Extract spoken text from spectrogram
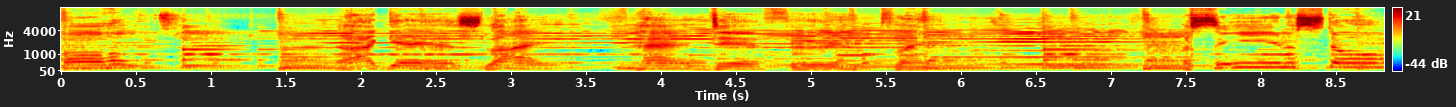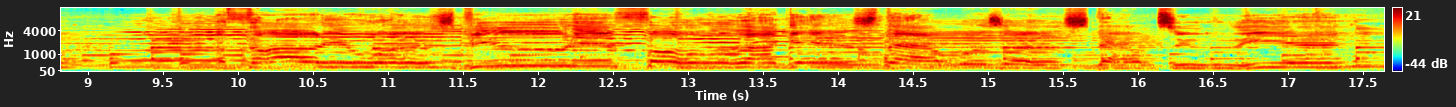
fault. I guess life had different plans. I seen a storm, I thought it was beautiful. I guess that was us down to the end.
